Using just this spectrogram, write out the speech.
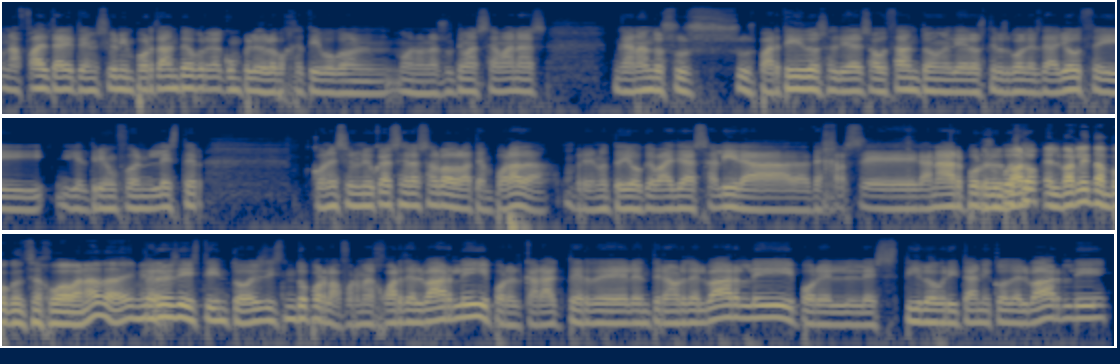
una falta de tensión importante porque ha cumplido el objetivo con, bueno, en las últimas semanas ganando sus, sus partidos, el día de Southampton, el día de los tres goles de Ayoce y, y el triunfo en Leicester con eso el Newcastle ha salvado la temporada. Hombre, no te digo que vaya a salir a dejarse ganar, por supuesto. El, Barley tampoco se jugaba nada, ¿eh? Pero es distinto, es distinto por la forma de jugar del Barley y por el carácter del entrenador del Barley y por el estilo británico del Barley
